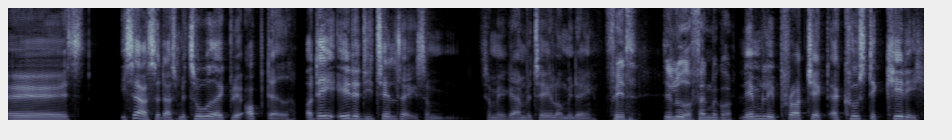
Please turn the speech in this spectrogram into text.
Øh, især så deres metoder ikke bliver opdaget. Og det er et af de tiltag, som, som jeg gerne vil tale om i dag. Fedt. Det lyder fandme godt. Nemlig Project Acoustic Kitty.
